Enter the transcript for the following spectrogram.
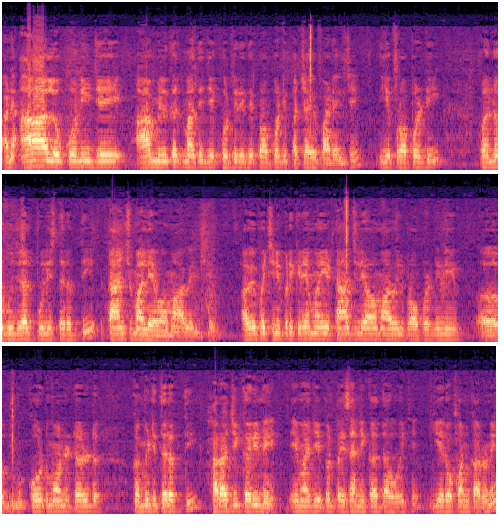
અને આ લોકોની જે, આ મિલકતમાંથી જે ખોટી રીતે પ્રોપર્ટી પચાવી પાડેલ છે, એ પ્રોપર્ટી પણ ગુજરાત પોલીસ તરફથી ટાંચમાં લેવામાં આવેલ છે. હવે પછીની પ્રક્રિયામાં એ ટાંચ લેવામાં આવેલ પ્રોપર્ટીની કોર્ટ મોનિટર્ડ કમિટી તરફથી હરાજી કરીને એમાં જે પણ પૈસા નીકળતા હોય છે, એ રોકાણકારોને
